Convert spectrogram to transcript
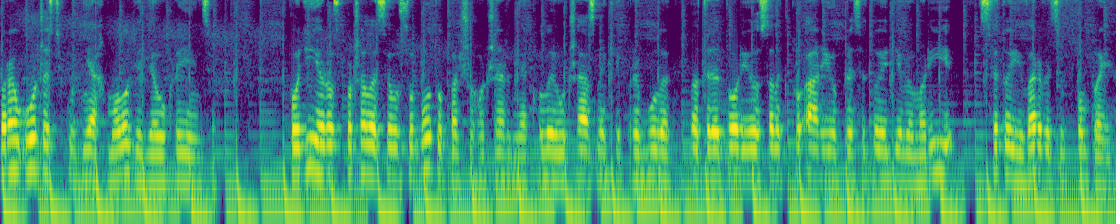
брав участь у днях молоді для українців. Подія розпочалася у суботу, 1 червня, коли учасники прибули на територію Санктуарію Пресвятої Діви Марії Святої Вервиці в Помпеях.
